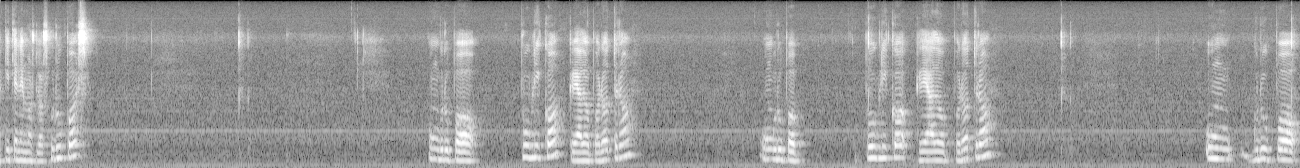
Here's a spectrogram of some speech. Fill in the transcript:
Aquí tenemos los grupos. Un grupo público creado por otro. Un grupo público creado por otro. Un grupo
